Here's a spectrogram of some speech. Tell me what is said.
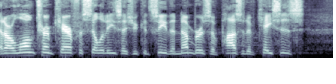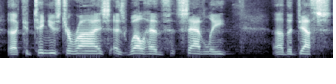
At our long-term care facilities, as you can see, the numbers of positive cases uh, continues to rise, as well have, sadly, uh, the deaths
